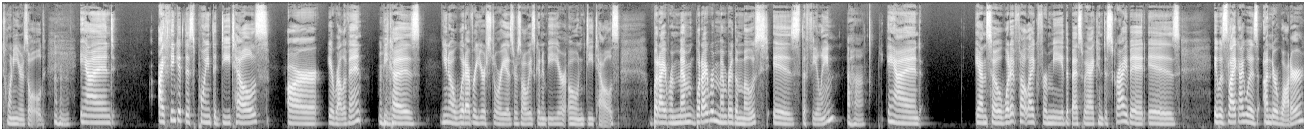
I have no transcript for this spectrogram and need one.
20 years old. And I think at this point the details are irrelevant Mm-hmm. because you know whatever your story is there's always going to be your own details. But I remember what I remember the most is the feeling uh huh. and and so what it felt like for me the best way i can describe it is it was like i was underwater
